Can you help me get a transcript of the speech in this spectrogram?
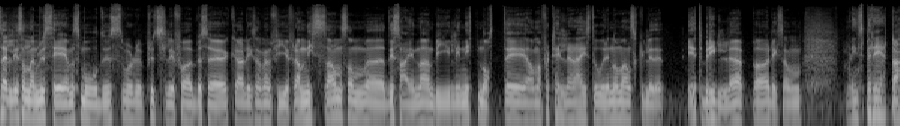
selv i sånn der museumsmodus hvor du plutselig får besøk av liksom en fyr fra Nissan som uh, designa en bil i 1980, og man forteller deg historien om han skulle i et bryllup og liksom bli inspirert da,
